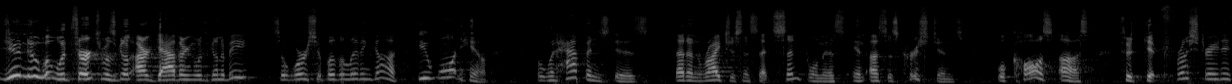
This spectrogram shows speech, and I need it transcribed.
You knew what church was going, our gathering was going to be. So worship of the living God. You want Him. But what happens is that unrighteousness, that sinfulness in us as Christians will cause us to get frustrated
